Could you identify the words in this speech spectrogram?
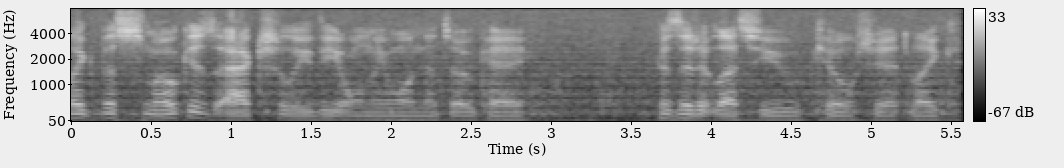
Like, the smoke is actually the only one that's okay. Because it, it lets you kill shit. Like,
